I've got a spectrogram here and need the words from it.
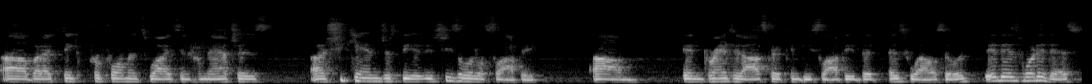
Uh, but I think performance wise in her matches, uh, she can just be, she's a little sloppy. Um, and granted, Asuka can be sloppy, but as well. So it, it is what it is.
